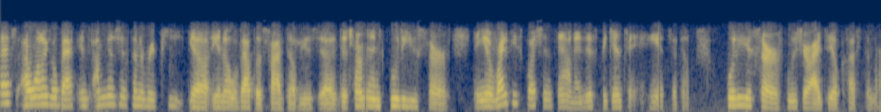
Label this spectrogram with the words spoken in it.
Well, I want to go back and I'm just going to repeat, uh, you know, about those five W's. Uh, determine who do you serve, and you know, write these questions down and just begin to answer them. Who do you serve? Who's your ideal customer?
